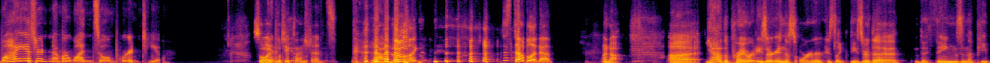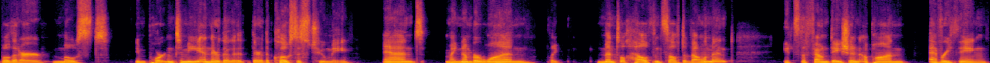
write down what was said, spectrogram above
Why is your number one so important to you? So I put two questions. Yeah, no. I was like, just double it up. Why not? Uh yeah the priorities are in this order because like these are the the things and the people that are most important to me and they're the they're the closest to me. And my number one like mental health and self-development it's the foundation upon everything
